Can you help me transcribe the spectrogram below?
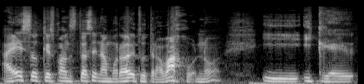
a eso, que es cuando estás enamorado de tu trabajo, ¿no? Y, y que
